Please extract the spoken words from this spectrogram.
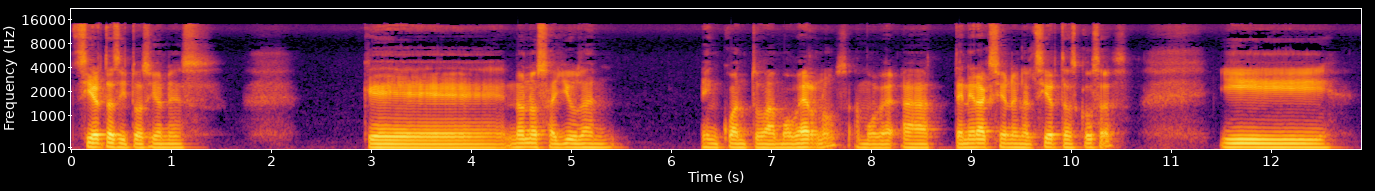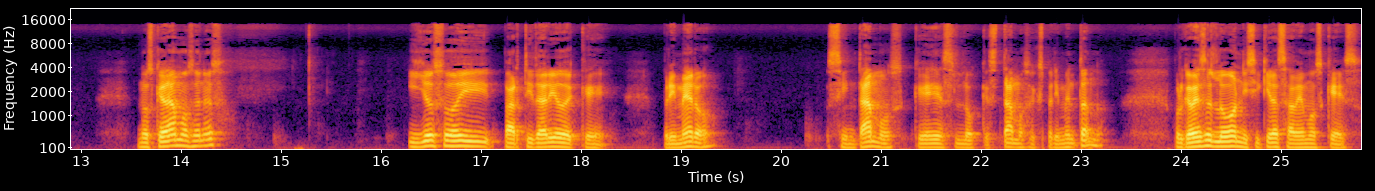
ciertas situaciones que no nos ayudan en cuanto a movernos, a, mover, a tener acción en ciertas cosas. Y nos quedamos en eso. Y yo soy partidario de que primero sintamos qué es lo que estamos experimentando. Porque a veces luego ni siquiera sabemos qué es.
